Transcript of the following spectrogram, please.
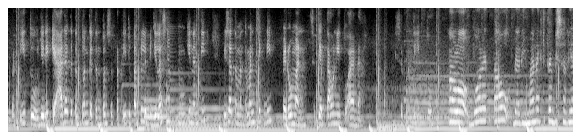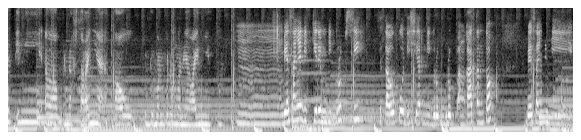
seperti itu. Jadi kayak ada ketentuan-ketentuan seperti itu. Tapi lebih jelasnya mungkin nanti bisa teman-teman cek di pedoman. Setiap tahun itu ada seperti itu. Kalau boleh tahu dari mana kita bisa lihat ini uh, pendaftarannya atau pedoman-pedoman yang lainnya itu? Hmm, biasanya dikirim di grup sih. Setauku di share di grup-grup angkatan toh. Biasanya di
